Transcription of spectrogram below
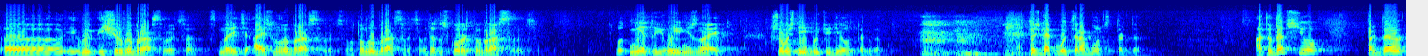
э, эфир выбрасывается. Смотрите, а если он выбрасывается? Вот он выбрасывается, вот эта скорость выбрасывается. Вот нет ее, вы ее не знаете. Что вы с ней будете делать тогда? То есть как будет работать тогда? А тогда все. Тогда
